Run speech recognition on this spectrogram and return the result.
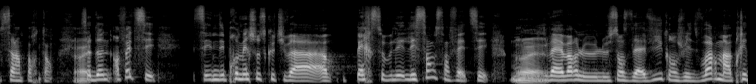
C'est important. Ça donne, en fait, c'est c'est une des premières choses que tu vas percevoir l'essence en fait c'est il va y avoir le, sens de la vue quand je vais te voir mais après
